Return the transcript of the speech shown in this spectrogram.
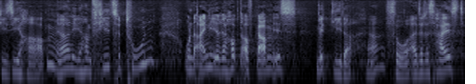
die sie haben. Ja, die haben viel zu tun und eine ihrer Hauptaufgaben ist Mitglieder. Ja, so, also das heißt,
